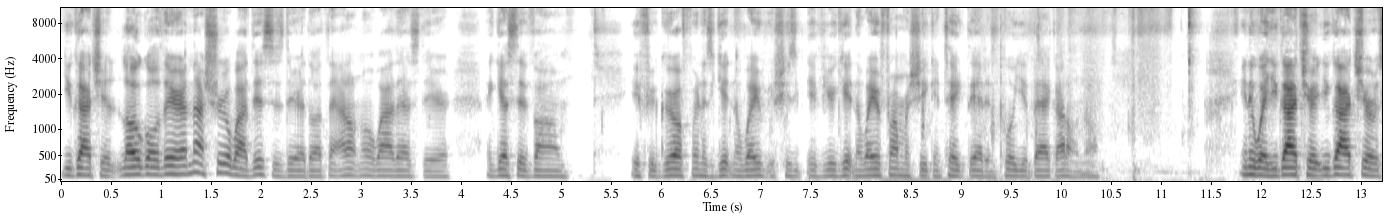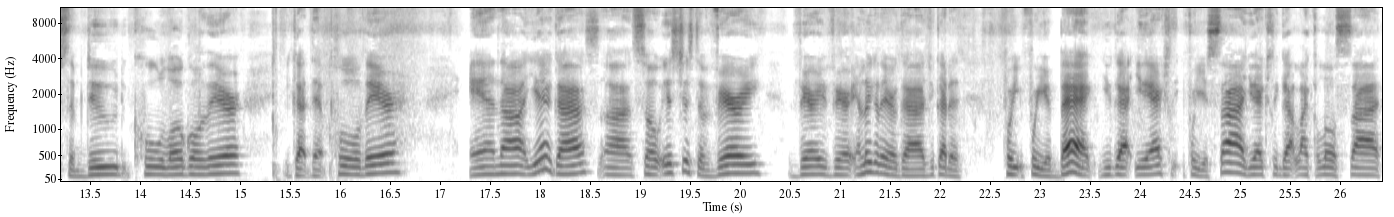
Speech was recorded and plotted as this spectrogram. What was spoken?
You got your logo there. I'm not sure why this is there though. I think I don't know why that's there. I guess if um if your girlfriend is getting away, if she's if you're getting away from her, she can take that and pull you back. I don't know. Anyway, you got your you got your subdued Kuhl logo there. You got that pull there, and uh, yeah, guys. Uh, so it's just a very very very and look at there, guys. You got a for for your back. You got you actually for your side. You actually got like a little side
